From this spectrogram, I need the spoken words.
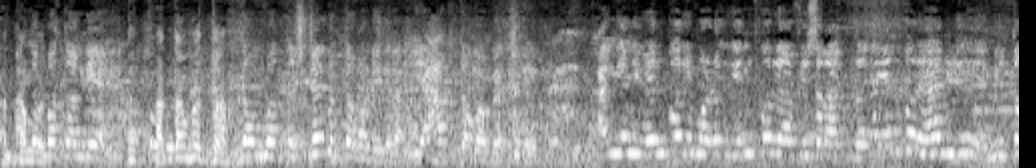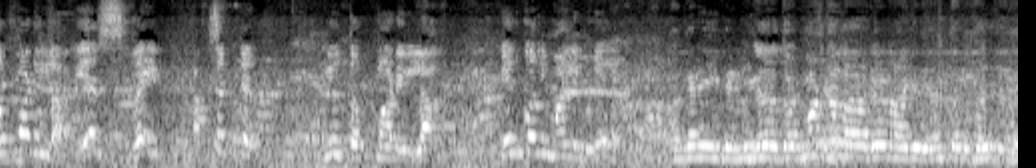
ಹತ್ತೊಂಬತ್ತು. ಹಂಗೆ. ಹತ್ತೊಂಬತ್ತು. ಹತ್ತೊಂಬತ್ತು ಸ್ಟೇಟ್ ತಗೊಂಡಿದ್ದೀರಾ? ಯಾಕೆ ತಗೋಬೇಕು ಸ್ಟೇಟ್ ಹಂಗೆ ನೀವು ಎನ್ಕ್ವೈರಿ ಮಾಡೋದು ಎನ್ಕ್ವೈರಿ ಆಫೀಸರ್ ಆಗ್ತದೆ ಎನ್ಕ್ವೈರಿ ಆಗಲಿ. ನೀವು ತಪ್ಪು ಮಾಡಿಲ್ಲ. ಎಸ್ ರೈಟ್ ಅಕ್ಸೆಪ್ಟೆಡ್ ನೀವು ತಪ್ಪು ಮಾಡಿಲ್ಲ. ಎನ್ಕ್ವೈರಿ ಮಾಡಲಿ ಬಿಡಿ. ಹಾಗಾದ್ರೆ ಈಗ ನೀವು ದೊಡ್ಡ ಮಟ್ಟದಲ್ಲಿ ಹಗರಣ ಆಗಿದೆ ಅಂತ ಗೊತ್ತಾಗ್ತದೆ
